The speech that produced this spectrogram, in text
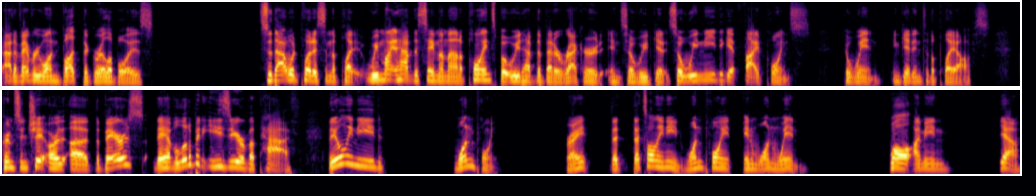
out of everyone but the Gorilla Boys. So that would put us in the play. We might have the same amount of points, but we'd have the better record, and so we'd get. So we need to get five points to win and get into the playoffs. Crimson Chi or uh, the Bears, they have a little bit easier of a path. They only need one point, right? That that's all they need. One point in one win. Well, I mean, yeah,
